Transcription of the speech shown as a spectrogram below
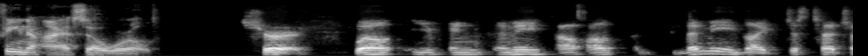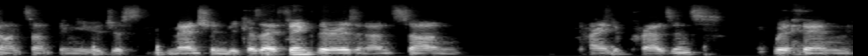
FINA ISL world. Sure. Well, you and I mean, I'll, I'll let me like just touch on something you just mentioned because I think there is an unsung kind of presence within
